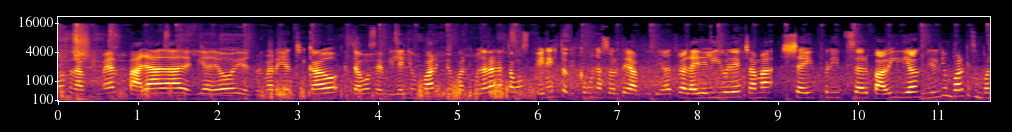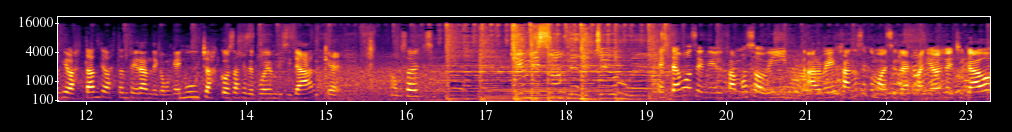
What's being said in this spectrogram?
Llegamos a la primera parada del día de hoy, el primer día en Chicago. Estamos en Millennium Park y en particular ahora estamos en esto que es como una suerte de anfiteatro al aire libre. Se llama Shea Pritzer Pavilion. Millennium Park es un parque bastante, bastante grande, como que hay muchas cosas que se pueden visitar. Que vamos a ver si... Estamos en el famoso Bean Arveja, no sé cómo decirlo en español, de Chicago.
